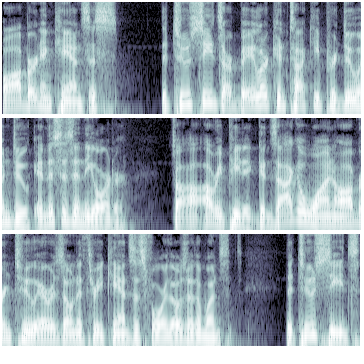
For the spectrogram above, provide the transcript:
Auburn, and Kansas. The two seeds are Baylor, Kentucky, Purdue, and Duke, and this is in the order. So I'll, I'll repeat it: Gonzaga one, Auburn two, Arizona three, Kansas four. Those are the one seeds. The two seeds:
